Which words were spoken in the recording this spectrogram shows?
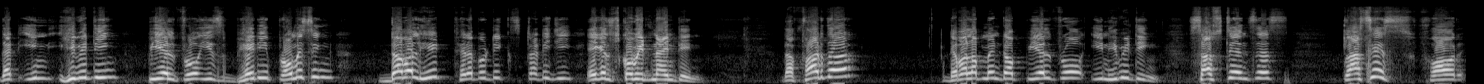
that inhibiting PL-PRO is very promising double hit therapeutic strategy against COVID-19. The further development of PL-PRO inhibiting substances classes for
